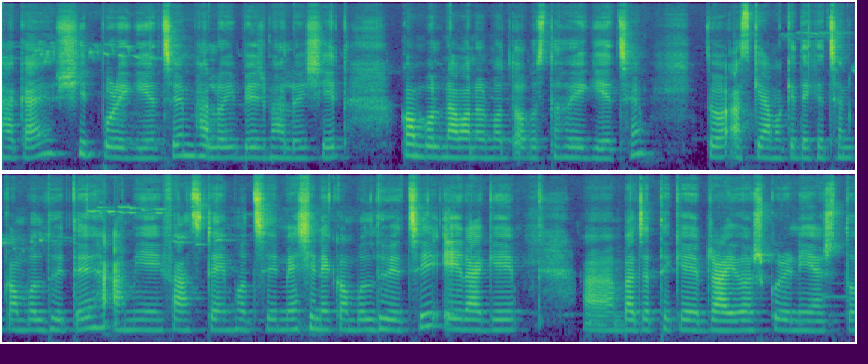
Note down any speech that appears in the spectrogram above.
ঢাকায় শীত পড়ে গিয়েছে, ভালোই, বেশ ভালোই শীত। কম্বল নামানোর মতো অবস্থা হয়ে গিয়েছে। তো আজকে আমাকে দেখেছেন কম্বল ধুইতে। আমি এই ফার্স্ট টাইম হচ্ছে মেশিনে কম্বল ধুয়েছি। এর আগে বাজার থেকে ড্রাই ওয়াশ করে নিয়ে আসতো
